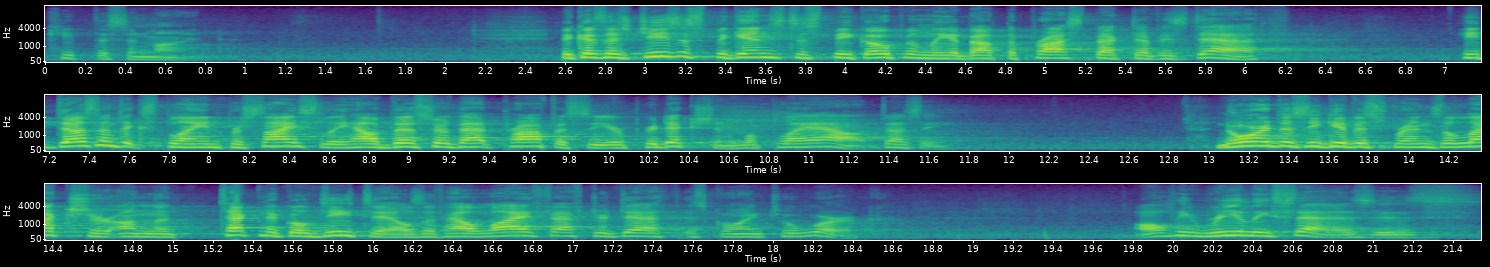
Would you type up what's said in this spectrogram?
Keep this in mind. Because as Jesus begins to speak openly about the prospect of his death, he doesn't explain precisely how this or that prophecy or prediction will play out, does he? Nor does he give his friends a lecture on the technical details of how life after death is going to work. All he really says is,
